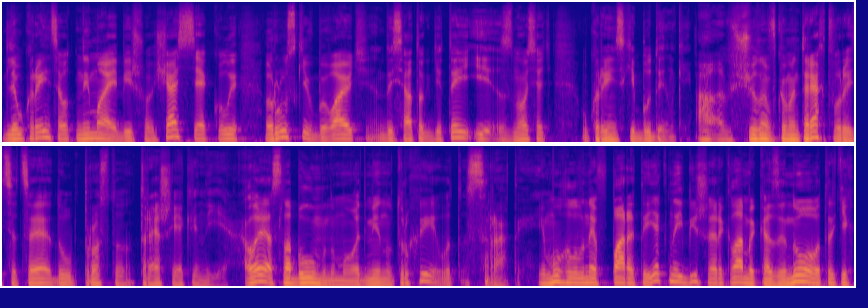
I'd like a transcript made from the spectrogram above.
для українця от немає більшого щастя, як коли руски вбивають десяток дітей і зносять українські будинки. А що там в коментарях твориться, це ну просто треш, як він є. Але слабоумному адміну Трухи, от срати. Йому головне впарити якнайбільше реклами казино, таких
